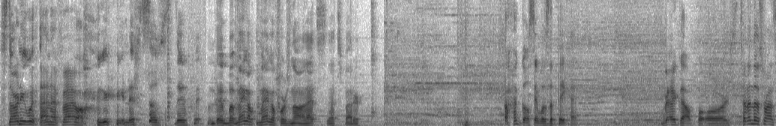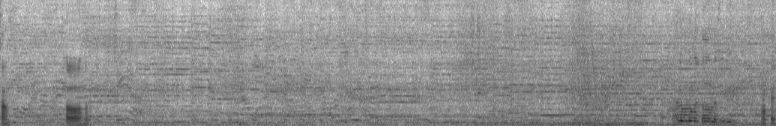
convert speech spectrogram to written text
Starting with NFL, that's so stupid. But Mega Mega Force, no, that's that's better. Ghost it was the big head. Mega Force. Turn on the surround sound. Oh. Todo la serie. Okay.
